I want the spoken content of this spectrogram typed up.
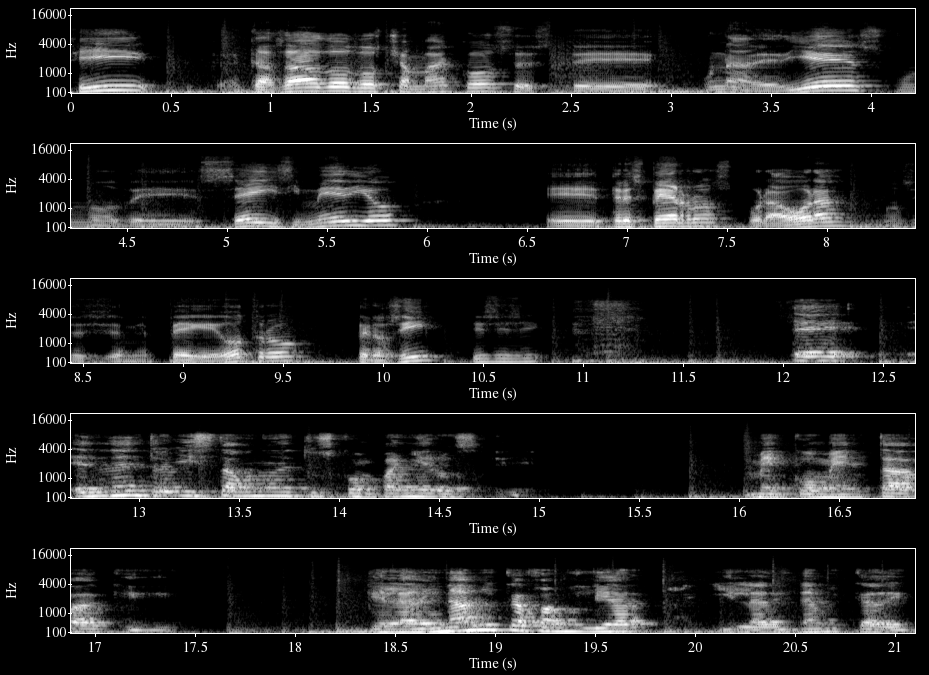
sí, casado, dos chamacos, este, una de 10, uno de seis y medio, eh, tres perros por ahora, no sé si se me pegue otro, pero sí, sí, sí, sí. Eh, en una entrevista uno de tus compañeros eh, me comentaba que, que la dinámica familiar y la dinámica de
